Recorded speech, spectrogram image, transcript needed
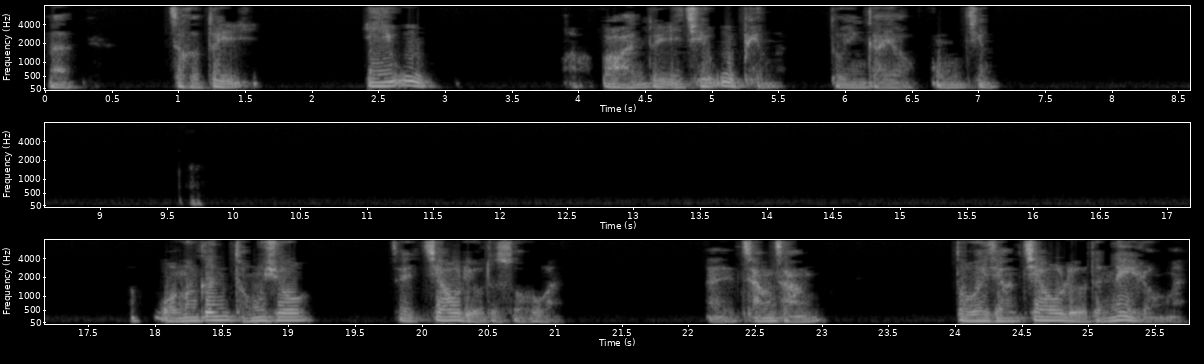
那这个对衣物啊，包含对一切物品都应该要恭敬。我们跟同修在交流的时候啊，哎，常常都会将交流的内容啊，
